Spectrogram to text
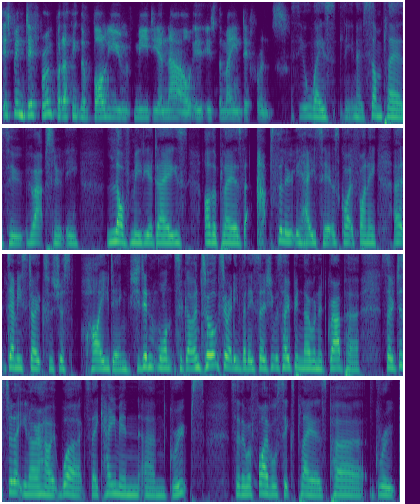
it's been different, but I think the volume of media now is, is the main difference. See, always, you know, some players who who absolutely love media days, other players that absolutely hate it. It was quite funny. Uh, Demi Stokes was just hiding. She didn't want to go and talk to anybody, so she was hoping no one would grab her. So, just to let you know how it works, they came in um, groups. So, there were five or six players per group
